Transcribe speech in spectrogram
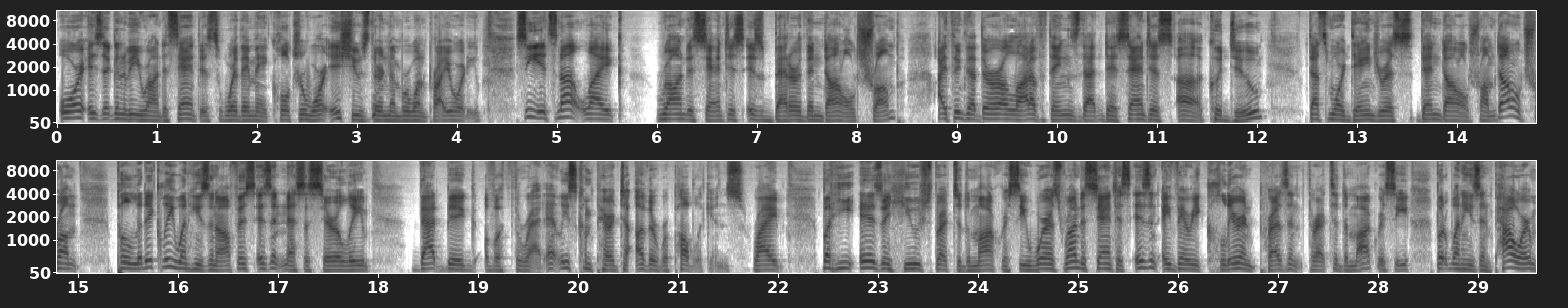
Or is it going to be Ron DeSantis, where they make culture war issues their number one priority? See, it's not like. Ron DeSantis is better than Donald Trump. I think that there are a lot of things that DeSantis uh, could do that's more dangerous than Donald Trump. Donald Trump, politically, when he's in office, isn't necessarily that big of a threat, at least compared to other Republicans, right? But he is a huge threat to democracy, whereas Ron DeSantis isn't a very clear and present threat to democracy, but when he's in power,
